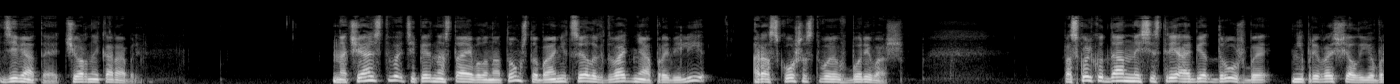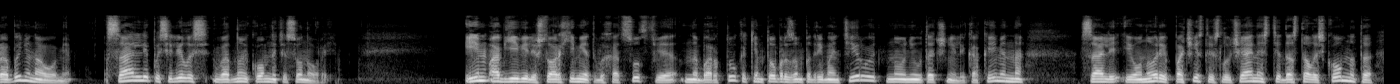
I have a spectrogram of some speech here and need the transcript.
9. Черный корабль. Начальство теперь настаивало на том, чтобы они целых два дня провели, роскошествуя в Бореваш. Поскольку данной сестре обед дружбы не превращал ее в рабыню Наоми, Салли поселилась в одной комнате с Онорой. Им объявили, что Архимед в их отсутствие на борту каким-то образом подремонтируют, но не уточнили, как именно. Салли и Оноре по чистой случайности досталась комната —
